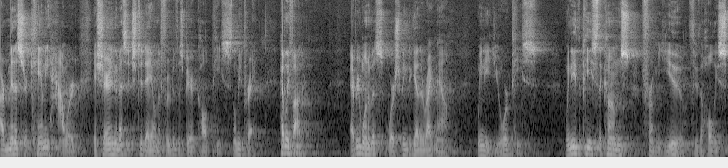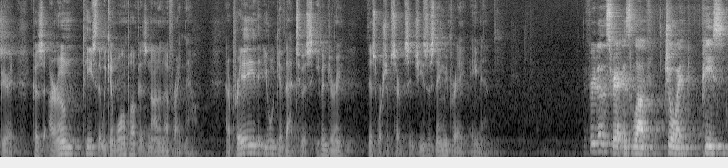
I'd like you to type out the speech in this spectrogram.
our minister, Cami Howard, is sharing the message today on the fruit of the Spirit called peace. Let me pray. Heavenly Father, Every one of us worshiping together right now, we need your peace. We need the peace that comes from you through the Holy Spirit because our own peace that we can wamp up is not enough right now. And I pray that you will give that to us even during this worship service. In Jesus' name we pray. Amen. The fruit of the Spirit is love, joy, peace,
